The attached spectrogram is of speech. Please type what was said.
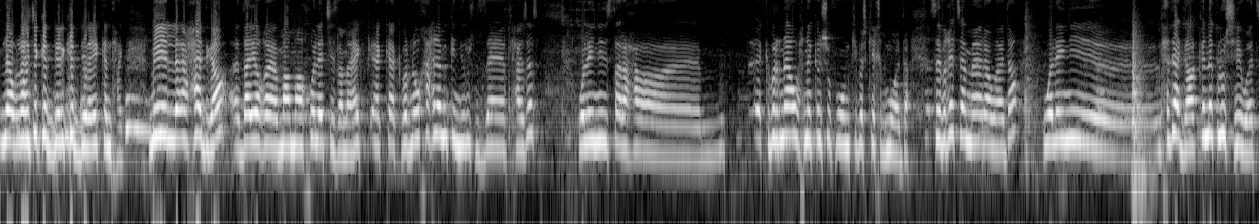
لا والله حتى كديري كديري غير كنضحك. mais الحادقه دايوغ ماما خولاتي زعما هكا كبرنا واخا حنا ما كنديروش بزاف الحاجات. ولكن صراحة آه، كبرنا وحنا كنشوفوهم كيفاش كيخدموا هذا. c'est vrai تماره وهذا ولكن الحداقة كناكلوا الشهوات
